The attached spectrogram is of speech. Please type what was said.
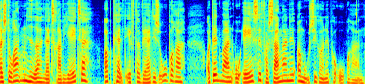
Restauranten hedder La Traviata, opkaldt efter Verdis opera, og den var en oase for sangerne og musikerne på operaen.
